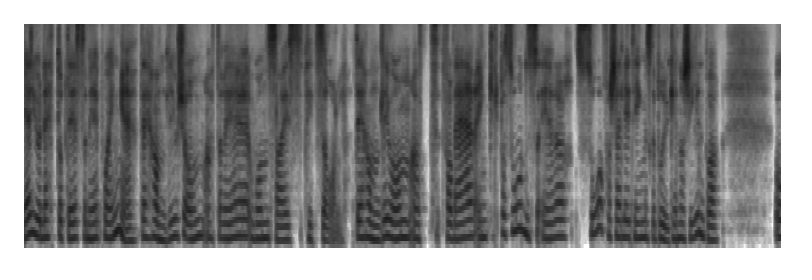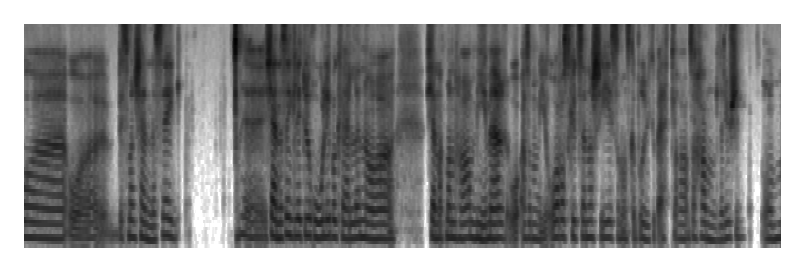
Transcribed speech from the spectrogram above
er jo nettopp det som er poenget. Det handler jo ikke om at det er one size fits all. Det handler jo om at for hver enkelt person så er det så forskjellige ting vi skal bruke energien på. Og, og hvis man kjenner seg, eh, kjenner seg litt urolig på kvelden og kjenner at man har mye mer, altså mye overskuddsenergi som man skal bruke på et eller annet, så handler det jo ikke om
